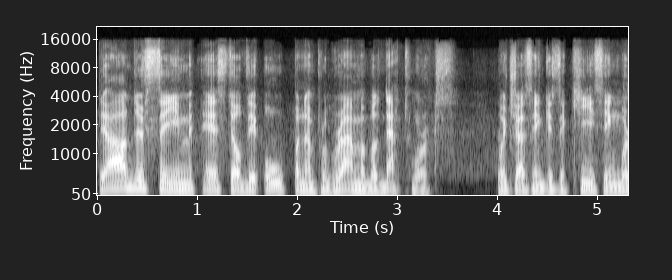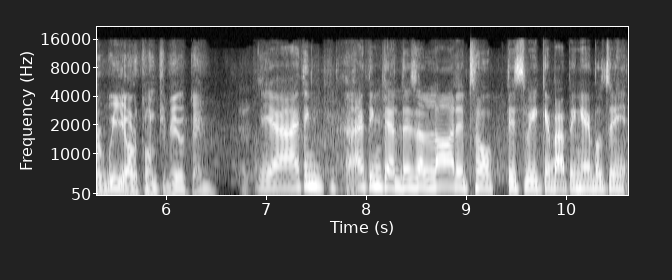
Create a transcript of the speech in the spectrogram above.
The other theme is of the open and programmable networks, which I think is a key thing where we are contributing. Yeah, I think I think that there's a lot of talk this week about being able to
